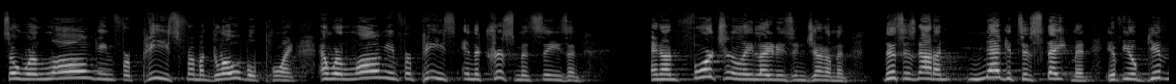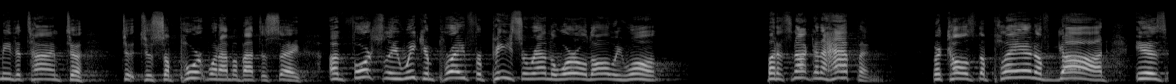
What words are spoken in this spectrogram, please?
So we're longing for peace from a global point, and we're longing for peace in the Christmas season. And unfortunately, ladies and gentlemen, this is not a negative statement. If you'll give me the time to to, to support what I'm about to say. Unfortunately, we can pray for peace around the world all we want, but it's not going to happen because the plan of God is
